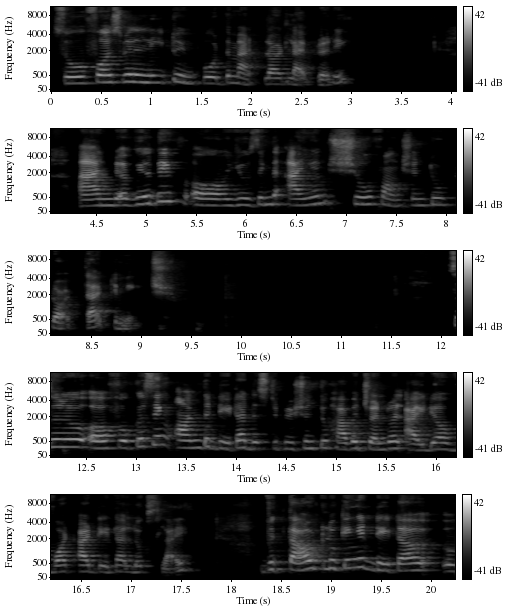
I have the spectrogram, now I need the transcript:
So first we'll need to import the matplot library. And we'll be uh, using the im show function to plot that image. So uh, focusing on the data distribution to have a general idea of what our data looks like. Without looking at data, uh,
